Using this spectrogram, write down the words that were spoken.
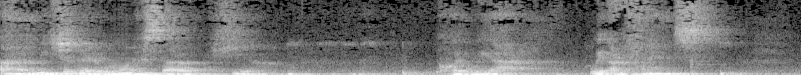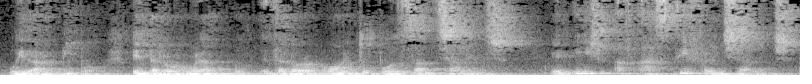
are a missionary, we want to start here where we are. We are friends. We are people. And the Lord will the Lord going to put some challenge. In each of us, different challenge.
